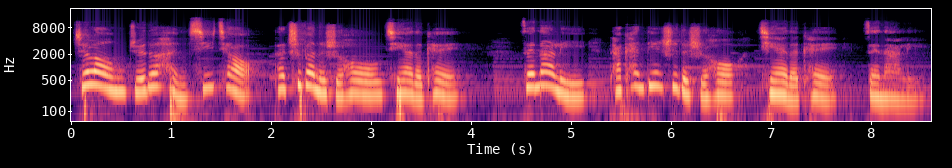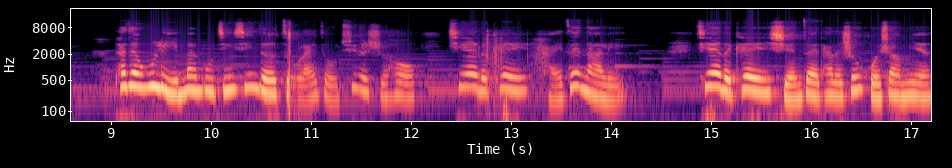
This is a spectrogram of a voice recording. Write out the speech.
陈朗觉得很蹊跷。他吃饭的时候，亲爱的 K，在那里；他看电视的时候，亲爱的 K。在那里，他在屋里漫不经心地走来走去的时候，亲爱的 K 还在那里。亲爱的 K 悬在他的生活上面，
